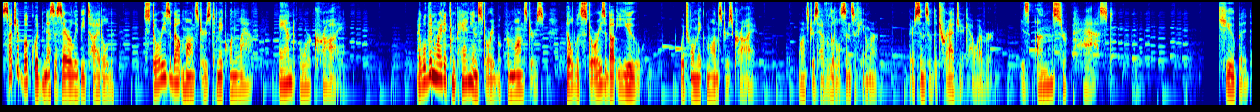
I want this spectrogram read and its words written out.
Such a book would necessarily be titled Stories about Monsters to Make One Laugh and or Cry. I will then write a companion storybook for monsters filled with stories about you, which will make monsters cry. Monsters have little sense of humor. Their sense of the tragic, however, is unsurpassed. Cupid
